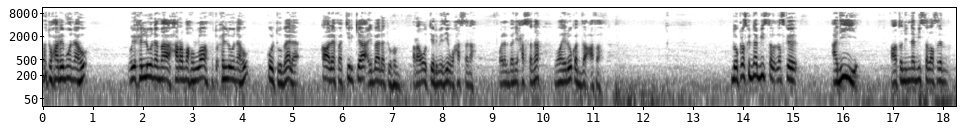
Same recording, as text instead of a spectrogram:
فتحرمونه ويحلون ما حرمه الله فتحلونه قلت بلى قال فتلك عبادتهم رواه الترمذي وحسنه والبني حسنه وغيره قد ضعفه donc lorsque le Nabi lorsque Adi a entendu le Nabi sallallahu alayhi wa sallam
